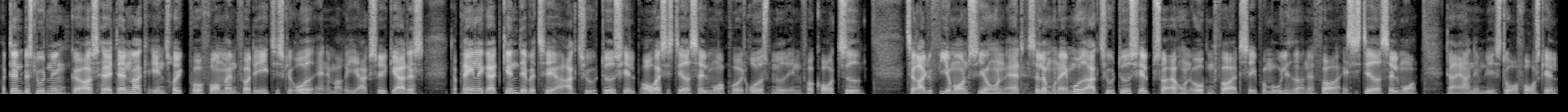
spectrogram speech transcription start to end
Og den beslutning gør også her i Danmark indtryk på formand for det etiske råd, Anne-Marie Aksø Gertes, der planlægger at gendebattere aktiv dødshjælp og assisteret selvmord på et rådsmøde inden for kort tid. Til Radio 4 Morgen siger hun, at selvom hun er imod aktiv dødshjælp, så er hun åben for at se på mulighederne for assisteret selvmord. Der er nemlig stor forskel.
